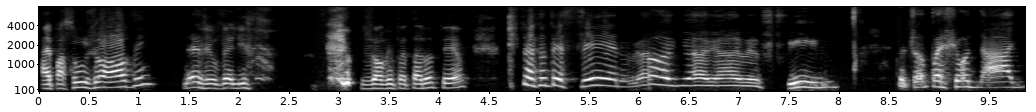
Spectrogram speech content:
Aí passou um jovem, né, vê o velhinho, o jovem pra estar no tempo. O que tá acontecendo? Ai, ai, ai, meu filho. Eu tô apaixonado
